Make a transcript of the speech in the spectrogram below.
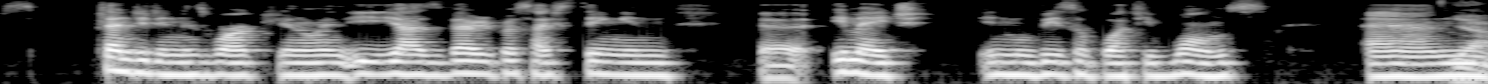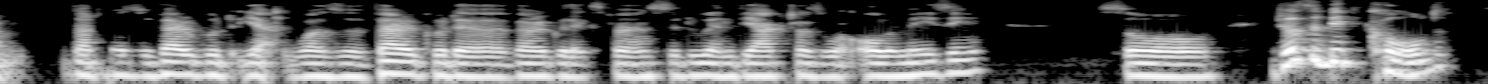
splendid in his work, you know, and he has very precise thing in uh, image in movies of what he wants, Yeah, and that was a very good, yeah, was a very good, uh, very good experience to do, and the actors were all amazing. So it was a bit cold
